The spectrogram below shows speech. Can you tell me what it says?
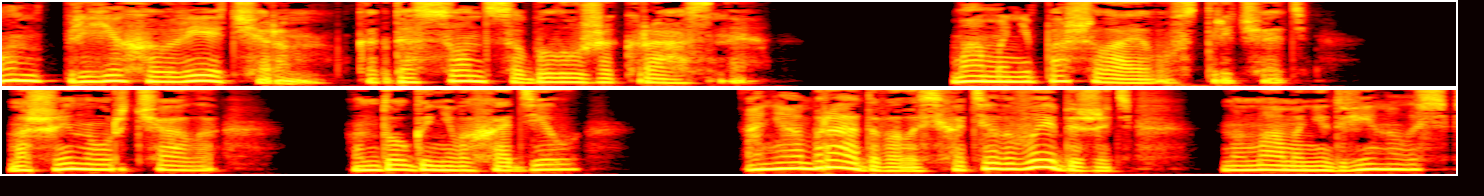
Он приехал вечером, когда солнце было уже красное. Мама не пошла его встречать. Машина урчала — он долго не выходил. Аня обрадовалась, хотела выбежать, но мама не двинулась,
